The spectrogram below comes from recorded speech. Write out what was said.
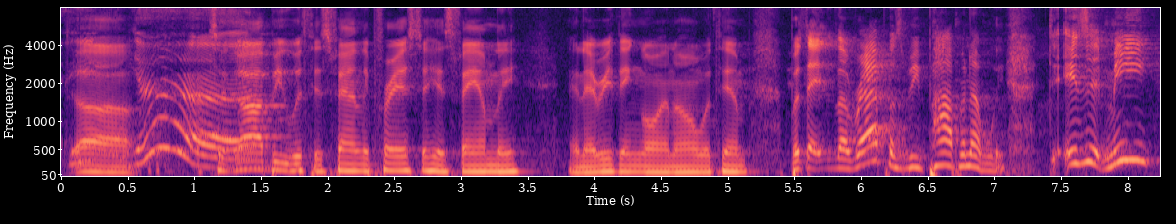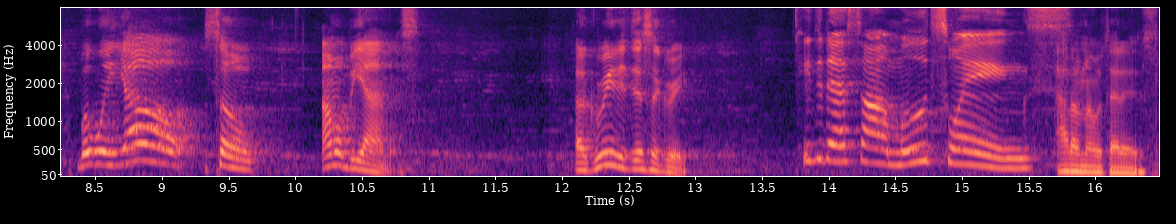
Uh, yeah. to God be with his family. Prayers to his family and everything going on with him. But they, the rappers be popping up. Is it me? But when y'all, so I'm gonna be honest. Agree to disagree. He did that song Mood Swings. I don't know what that is.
